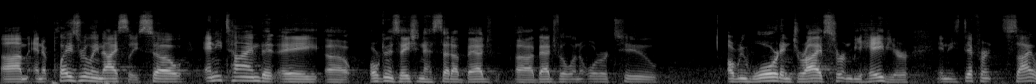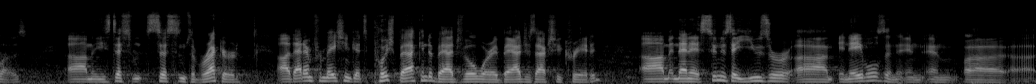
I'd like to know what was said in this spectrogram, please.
Um, and it plays really nicely. So anytime that a uh, organization has set up Badge, uh, Badgeville in order to uh, reward and drive certain behavior in these different silos, um, these different systems of record, that information gets pushed back into Badgeville where a badge is actually created. Um, and then as soon as a user um, enables and, and, and uh, uh,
